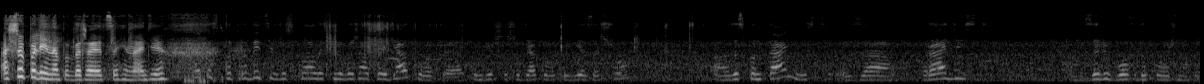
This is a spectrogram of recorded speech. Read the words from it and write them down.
А що Поліна побажається Геннадію? Якось по традиції вже склалось не бажати, а дякувати, а тим більше, що дякувати є за що. За спонтанність, за радість, за любов до кожного,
